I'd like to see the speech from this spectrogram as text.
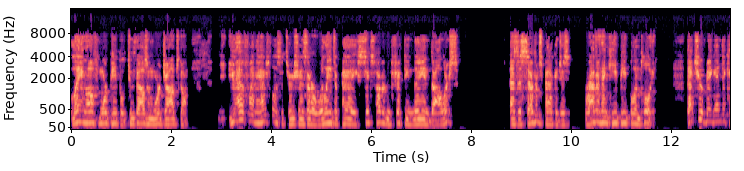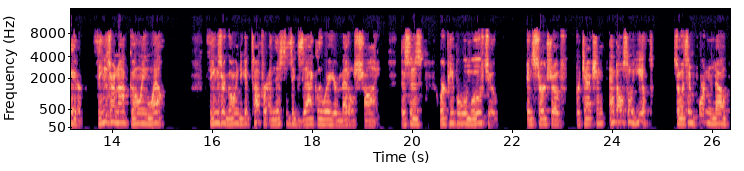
laying off more people, 2,000 more jobs gone. You have financial institutions that are willing to pay $650 million as the severance packages rather than keep people employed. That's your big indicator. Things are not going well. Things are going to get tougher. And this is exactly where your metals shine. This is where people will move to in search of protection and also yield. So it's important to know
